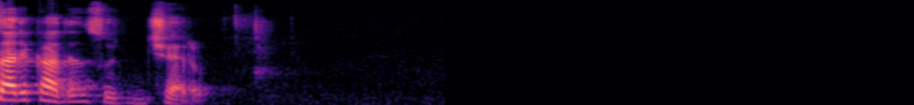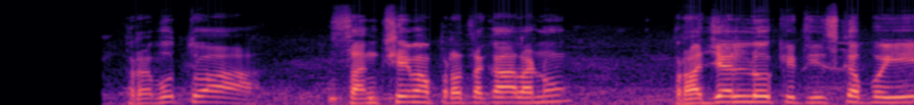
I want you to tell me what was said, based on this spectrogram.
సరికాదని సూచించారు. ప్రభుత్వ సంక్షేమ పథకాలను ప్రజల్లోకి తీసుకుపోయి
